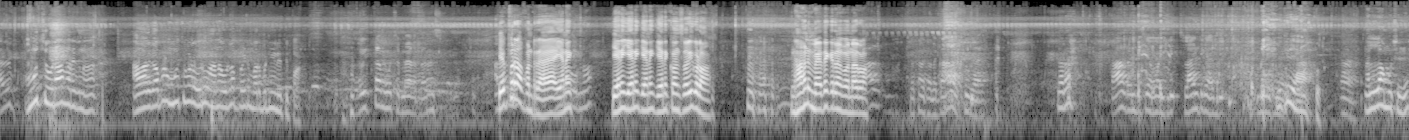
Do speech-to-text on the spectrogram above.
அது மூச்சு விடாம இருக்கணும். அவன் அதுக்கப்புறம் மூச்சு கூட விடுவான். ஆனால் உள்ளே போயிட்டு மறுபடியும் நிறுத்திப்பான். லைட்டாக மூச்சு மேலே பேலன்ஸ் எப்படா பண்ற? எனக்கு எனக்கு எனக்கு எனக்கு எனக்கு கொஞ்சம் சொல்லிக் கொடு. நானும் மிதக்கிறேன் கொஞ்ச நேரம். அந்த காலை தூங்க என்னடா கால் ரெண்டுத்தையும் அவன் இப்படி ஸ்லாண்டிங் அப்படி இப்படி வச்சு. நிற்கிறியா நல்லா மூச்சு இழு.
